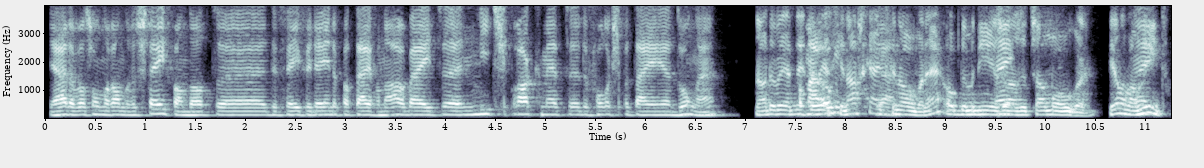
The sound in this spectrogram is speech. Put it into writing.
Ja, er was onder andere Stefan dat uh, de VVD en de Partij van de Arbeid uh, niet sprak met uh, de Volkspartij Dongen. Nou, er werd, er werd ook, geen afscheid ja. genomen hè? op de manier nee. zoals het zou mogen. Helemaal nee. niet.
